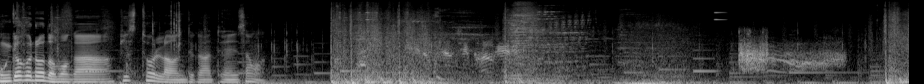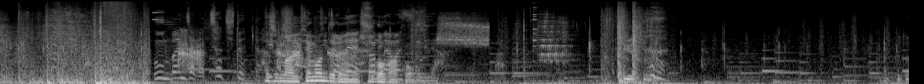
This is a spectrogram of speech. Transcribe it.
공격으로 넘어가 피스톨 라운드가 된 상황 운반자가 처치됐다 하지만 팀원들은 점 죽어가고. 뒤에서 앞에도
